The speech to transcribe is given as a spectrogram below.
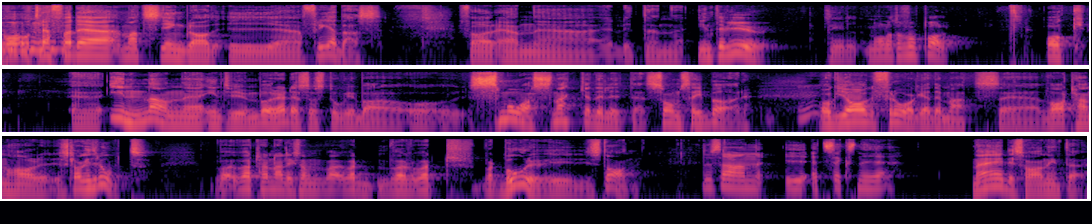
var och träffade Mats Jingblad i eh, fredags för en eh, liten intervju till 08 Fotboll. Och innan intervjun började så stod vi bara och småsnackade lite, som sig bör. Och jag frågade Mats vart han har slagit rot. Va- Vart, han har liksom, vart, vart, vart, vart bor du i stan? Då sa han i 169. Nej, det sa han inte.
